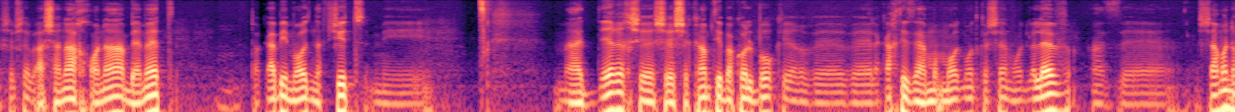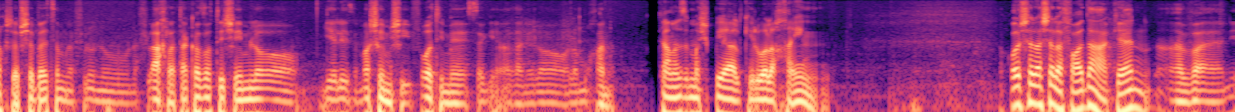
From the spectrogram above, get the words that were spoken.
חושב שהשנה האחרונה באמת פגעה בי מאוד נפשית מ... מהדרך ש, ש, שקמתי בה כל בוקר, ו, ולקחתי את זה מאוד מאוד קשה, מאוד ללב, אז uh, שם אני חושב שבעצם אפילו נפלה החלטה כזאת, שאם לא יהיה לי איזה משהו עם שאיפות, עם הישגים, אז אני לא, לא מוכן. כמה זה משפיע על, כאילו, על החיים? הכל שאלה של הפרדה, כן? אבל אני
